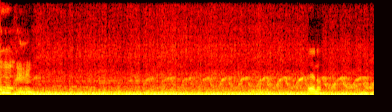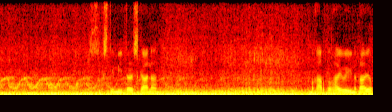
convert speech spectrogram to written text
Ayan o no? 60 meters kanan. MacArthur Highway na tayo.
